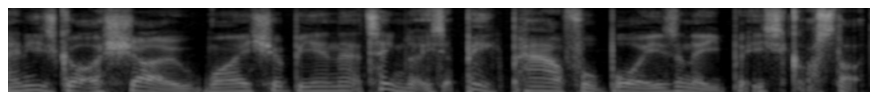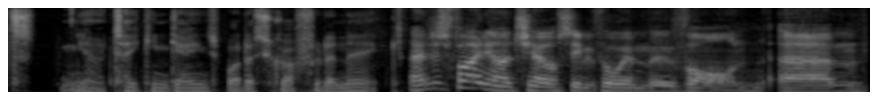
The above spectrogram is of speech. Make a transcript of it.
and he's got to show why he should be in that team. Look, he's a big, powerful boy, isn't he? But he's got to start, you know, taking games by the scruff of the neck. And just finally on Chelsea before we move on, um,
